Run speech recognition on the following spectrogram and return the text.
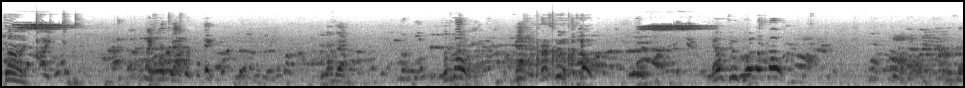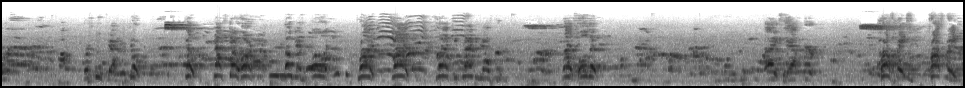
time. Nice. Nice work, Jasper. Hey. We're going down. Let's go. First move. Let's go. Down two, boy, let's go. First move, Jasper. Let's go. Go. Now go hard. Go. Hold it. Drive. Drive. Drive. Keep driving, Jasper. Nice. Hold it. Nice, Jasper. Cross face. Cross face.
